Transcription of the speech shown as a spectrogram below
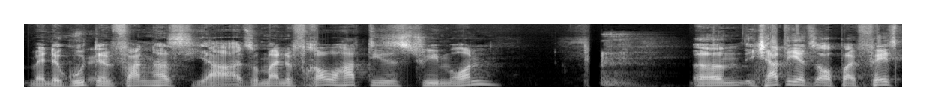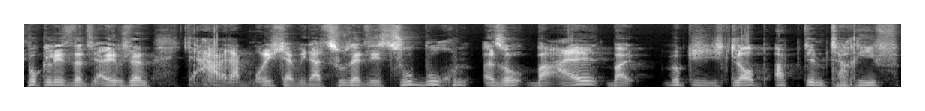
Wenn du guten Wenn- Empfang hast, ja. Also meine Frau hat dieses Stream On. Ähm, ich hatte jetzt auch bei Facebook gelesen, dass ich eigentlich ja, da muss ich ja wieder zusätzlich zubuchen. Also bei allen, bei wirklich, ich glaube, ab dem Tarif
